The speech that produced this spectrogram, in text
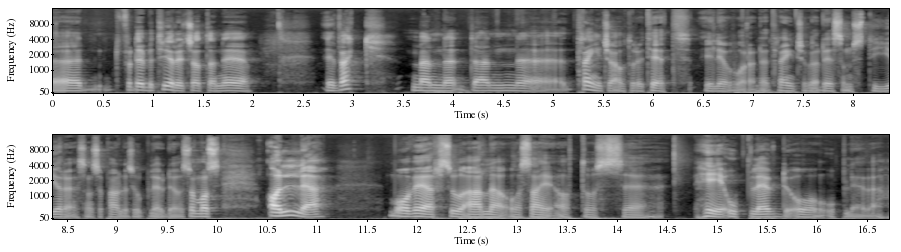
Eh, for det betyr ikke at den er, er vekk. Men den eh, trenger ikke autoritet i livet vårt. Den trenger ikke være det som styrer, sånn som Paulus opplevde. Og som oss alle må være så ærlige og si at oss eh, har opplevd og opplever.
